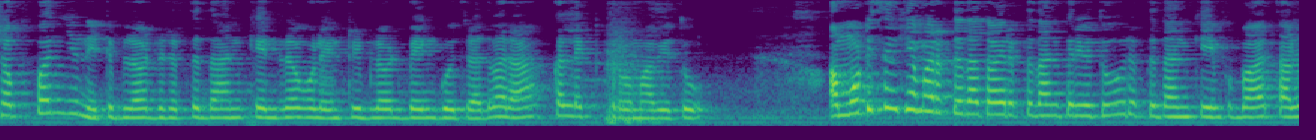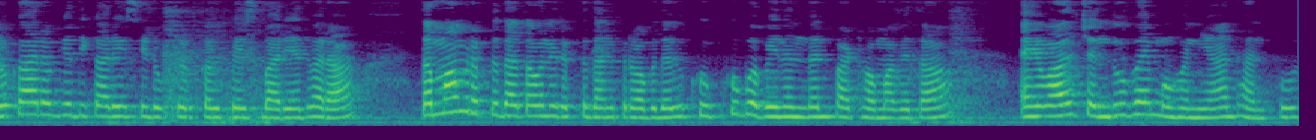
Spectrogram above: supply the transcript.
છપ્પન યુનિટ બ્લડ રક્તદાન કેન્દ્ર, વોલેન્ટરી બ્લડ બેંક ગોધરા દ્વારા કલેક્ટ કરવામાં આવ્યું હતું. આ મોટી સંખ્યામાં રક્તદાતાઓએ રક્તદાન કર્યું હતું. રક્તદાન કેમ્પ બાદ તાલુકા આરોગ્ય અધિકારી શ્રી ડોક્ટર કલ્પેશ બારિયા દ્વારા તમામ રક્તદાતાઓને રક્તદાન કરવા બદલ ખૂબ ખૂબ અભિનંદન પાઠવવામાં આવ્યા હતા. અહેવાલ ચંદુભાઈ મોહનિયા, ધાનપુર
